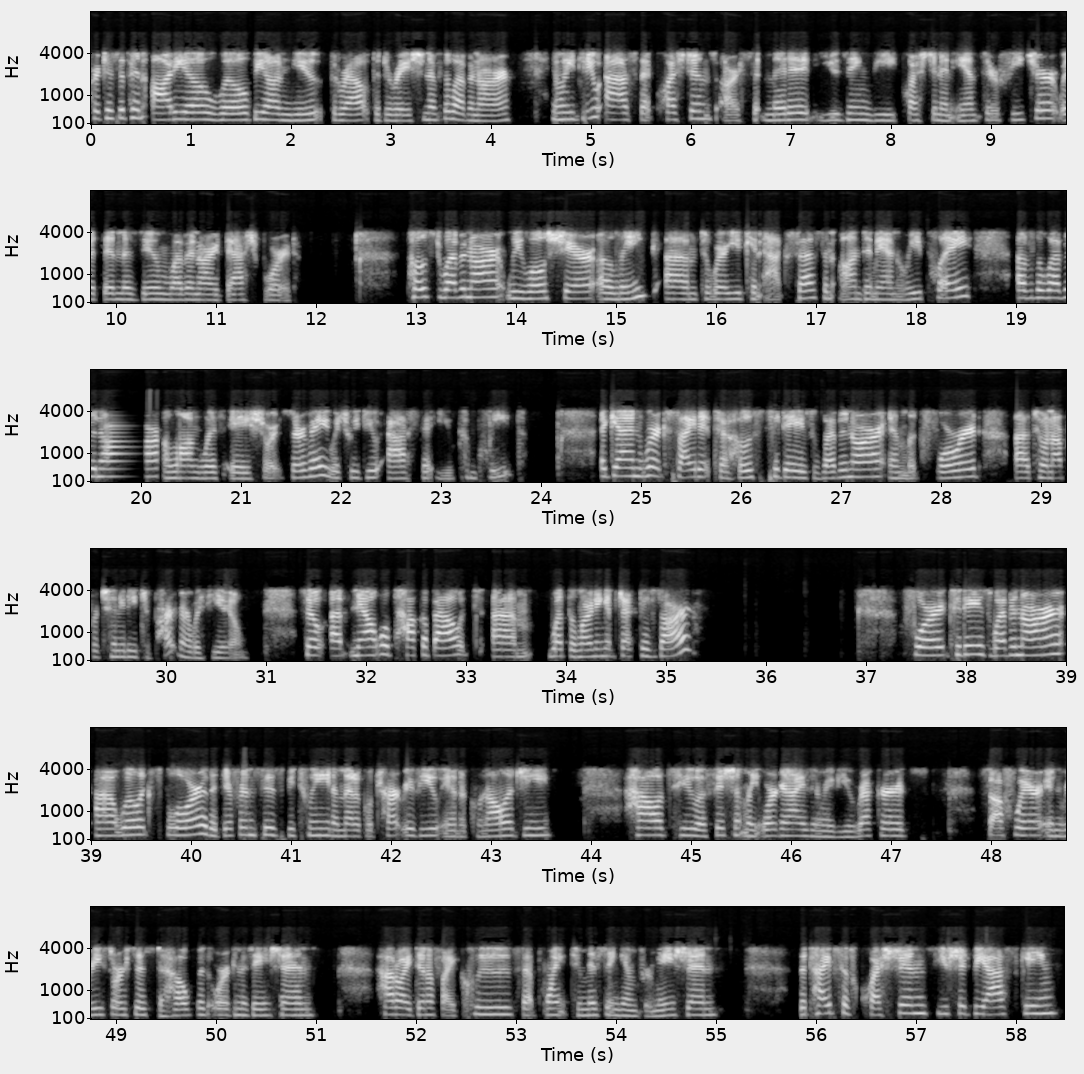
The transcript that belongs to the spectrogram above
Participant audio will be on mute throughout the duration of the webinar, and we do ask that questions are submitted using the question and answer feature within the Zoom webinar dashboard. Post-webinar, we will share a link um, to where you can access an on-demand replay of the webinar along with a short survey, which we do ask that you complete. Again, we're excited to host today's webinar and look forward uh, to an opportunity to partner with you. So uh, now we'll talk about um, what the learning objectives are. For today's webinar, uh, we'll explore the differences between a medical chart review and a chronology, how to efficiently organize and review records, software and resources to help with organization, how to identify clues that point to missing information, the types of questions you should be asking,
